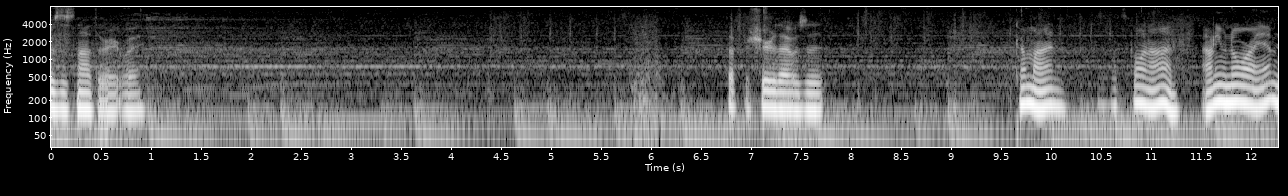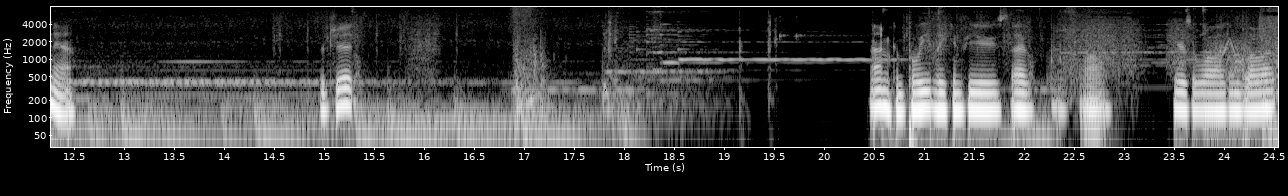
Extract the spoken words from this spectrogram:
Is this not the right way? Thought for sure that was it. Come on. What's going on? I don't even know where I am now. Legit. I'm completely confused. I've... Well, here's a wall I can blow up.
